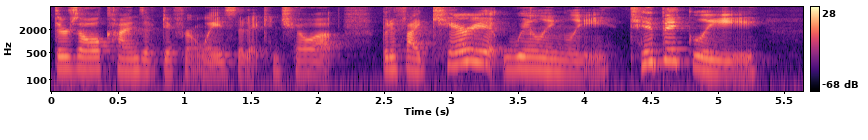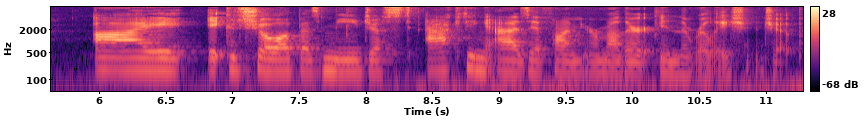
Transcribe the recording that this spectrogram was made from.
there's all kinds of different ways that it can show up. But if I carry it willingly, typically, I it could show up as me just acting as if I'm your mother in the relationship.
